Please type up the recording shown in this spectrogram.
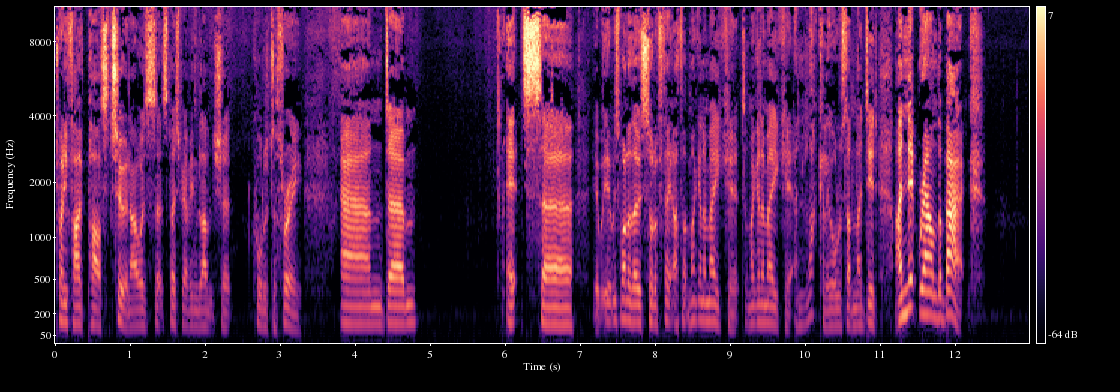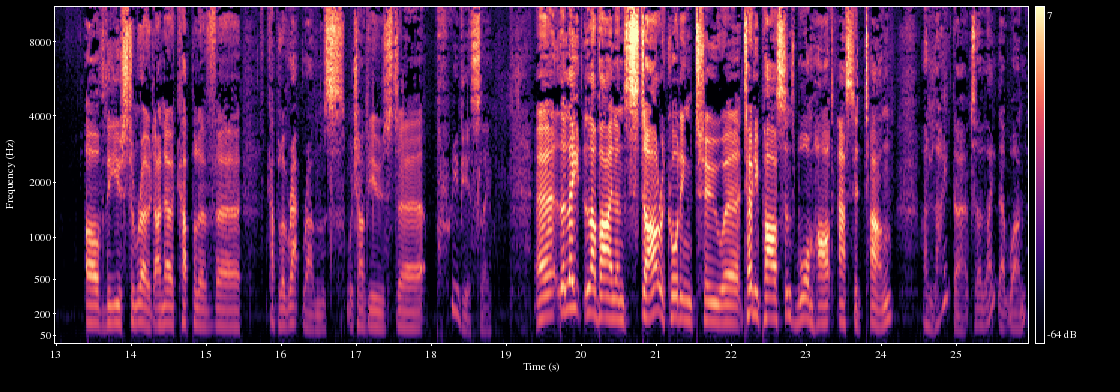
25 past two and I was uh, supposed to be having lunch at quarter to three. And um, it's uh, it, it, was one of those sort of things. I thought, am I going to make it? Am I going to make it? And luckily, all of a sudden, I did. I nipped round the back of the Euston Road. I know a couple of uh, couple of rat runs which I've used uh, previously. Uh, the late Love Island star, according to uh, Tony Parsons, warm heart, acid tongue. I like that. I like that one.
